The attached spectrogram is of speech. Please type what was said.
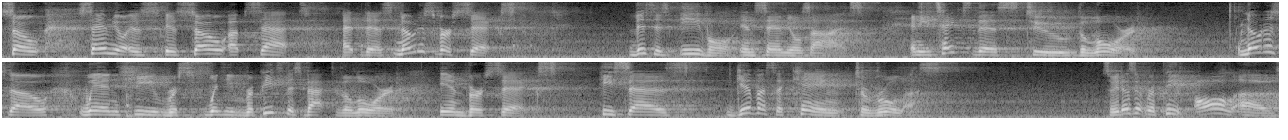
So Samuel is, is so upset at this. Notice verse 6 this is evil in Samuel's eyes. And he takes this to the Lord. Notice, though, when he, when he repeats this back to the Lord in verse 6, he says, Give us a king to rule us. So he doesn't repeat all of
